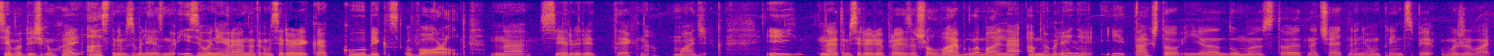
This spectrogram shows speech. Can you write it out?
Всем подписчикам хай, а остальным соболезную. И сегодня играю на таком сервере, как Kubix World, на сервере Techno Magic. И на этом сервере произошел вайп, глобальное обновление, и так что я думаю, стоит начать на нем, в принципе, выживать.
